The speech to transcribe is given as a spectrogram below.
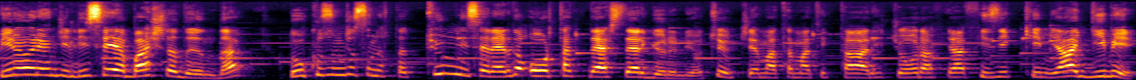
bir öğrenci liseye başladığında 9. sınıfta tüm liselerde ortak dersler görülüyor. Türkçe, matematik, tarih, coğrafya, fizik, kimya gibi.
